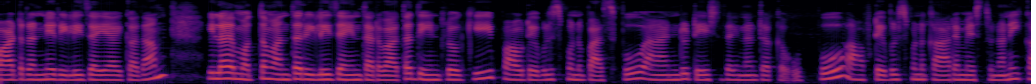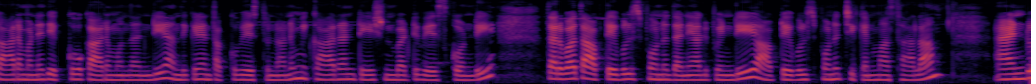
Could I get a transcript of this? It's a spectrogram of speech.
వాటర్ అన్నీ రిలీజ్ అయ్యాయి కదా. ఇలా మొత్తం అంతా రిలీజ్ అయిన తర్వాత దీంట్లోకి పావు టేబుల్ స్పూన్ పసుపు అండ్ టేస్ట్ తగినంత ఉప్పు హాఫ్ టేబుల్ స్పూన్ కారం వేస్తున్నాను. ఈ కారం అనేది ఎక్కువ కారం ఉందండి. అందుకే నేను తక్కువ వేస్తున్నాను. మీ కారం టేస్ట్ని బట్టి వేసుకోండి. తర్వాత హాఫ్ టేబుల్ స్పూన్ ధనియాల పిండి half tablespoon chicken masala and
